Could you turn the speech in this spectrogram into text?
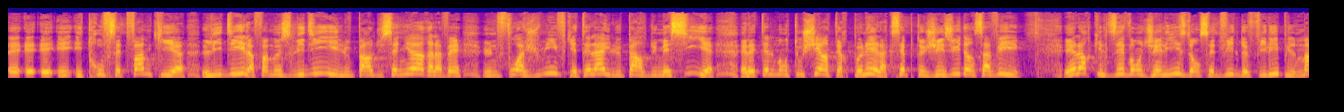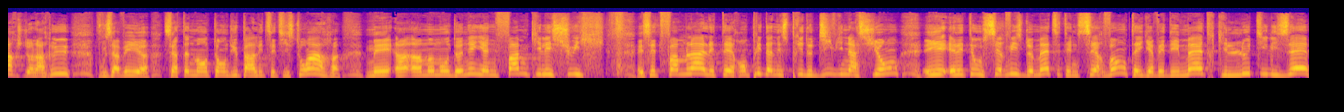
et ils trouvent cette femme qui, euh, Lydie, la fameuse Lydie, il lui parle du Seigneur. Elle avait une foi juive qui était là, il lui parle du Messie. Elle est tellement touchée, interpellée, elle accepte Jésus dans sa vie. Et alors qu'ils évangélisent dans cette ville de Philippe, ils marchent dans la rue. Vous avez euh, certainement entendu parler de cette histoire, mais à un moment donné, il y a une femme qui les suit. Et cette femme-là, elle était remplie d'un esprit de divination et elle était au service de maîtres. C'était une servante et il y avait des maîtres qui l'utilisaient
